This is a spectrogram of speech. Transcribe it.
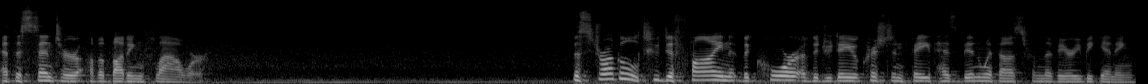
at the center of a budding flower. The struggle to define the core of the Judeo Christian faith has been with us from the very beginning.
